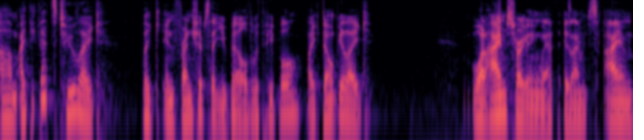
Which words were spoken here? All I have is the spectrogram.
Um, I think that's too like, like in friendships that you build with people. Like, don't be like. What I'm struggling with is I'm I'm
